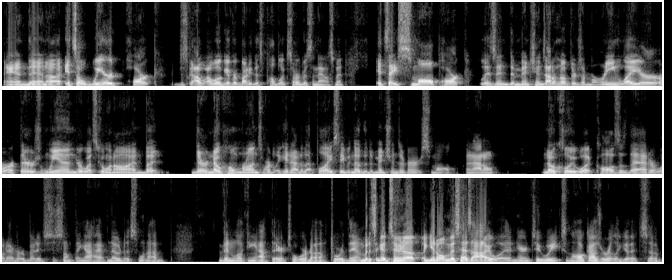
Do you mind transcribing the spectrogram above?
And then uh, it's a weird park. Just I, I will give everybody this public service announcement. It's a small park, as in dimensions. I don't know if there's a marine layer or if there's wind or what's going on, but there are no home runs hardly hit out of that place, even though the dimensions are very small. And I don't no clue what causes that or whatever, but it's just something I have noticed when I've been looking out there toward uh toward them. But it's a good tune up. Again, Ole Miss has Iowa in here in two weeks, and the Hawkeyes are really good. So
